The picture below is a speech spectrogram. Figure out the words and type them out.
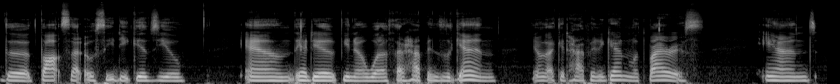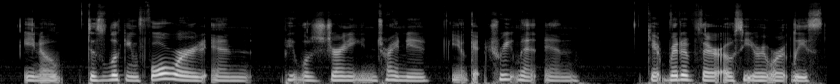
the thoughts that OCD gives you. And the idea of, you know, what if that happens again? You know, that could happen again with virus. And, you know, just looking forward in people's journey and trying to, you know, get treatment and get rid of their OCD or at least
